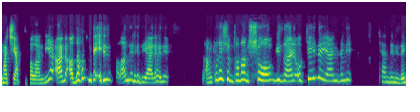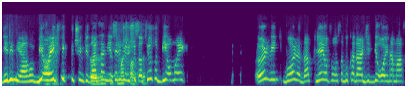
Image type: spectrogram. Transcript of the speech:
maç yaptı falan diye abi adam el falan denedi yani hani arkadaşım tamam show güzel okey de yani hani kendinize gelin ya bir o eksikti çünkü zaten Irving yeterince üçlük atıyorsa bir o Irving bu arada playoff olsa bu kadar ciddi oynamaz.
